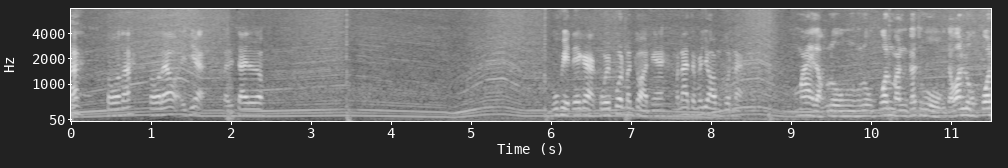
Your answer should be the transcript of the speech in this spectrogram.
นะโตนะโตแล้วไอ้เหี้ยตัดสินใจเร็วกูผิดเองอะกูไปปล้นมันก่อนไงมันน่าจะไม่ยอมคนอะไม่หรอกลุงลุงปล้นมันก็ถูก แต่ว่าลุงปล้น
